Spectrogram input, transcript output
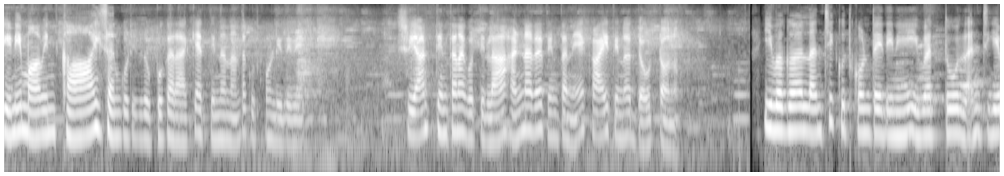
ಗಿಣಿ ಮಾವಿನಕಾಯಿ ಕೊಟ್ಟಿದ್ರು ಉಪ್ಪು ಖಾರ ಹಾಕಿ ಅದು ತಿನ್ನೋಣ ಅಂತ ಕುತ್ಕೊಂಡಿದ್ದೀವಿ ಶ್ರೀಯಾಂತ್ ತಿಂತಾನೆ ಗೊತ್ತಿಲ್ಲ ಹಣ್ಣಾದರೆ ತಿಂತಾನೆ ಕಾಯಿ ತಿನ್ನೋದು ಡೌಟ್ ಅವನು. ಇವಾಗ ಲಂಚಿಗೆ ಕುತ್ಕೊಳ್ತಾ ಇದ್ದೀನಿ. ಇವತ್ತು ಲಂಚ್ಗೆ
